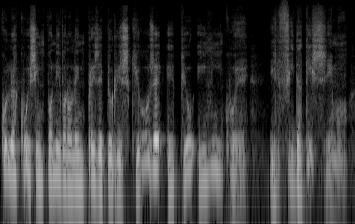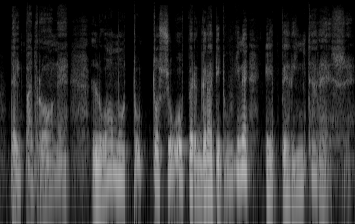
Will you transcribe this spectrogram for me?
quello a cui si imponevano le imprese più rischiose e più inique, il fidatissimo del padrone, l'uomo tutto suo per gratitudine e per interesse.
